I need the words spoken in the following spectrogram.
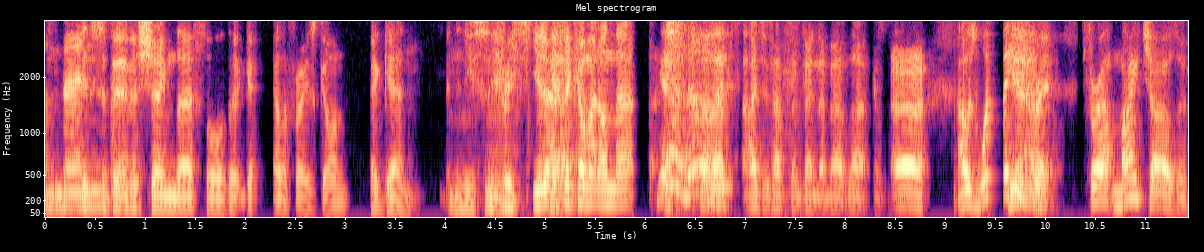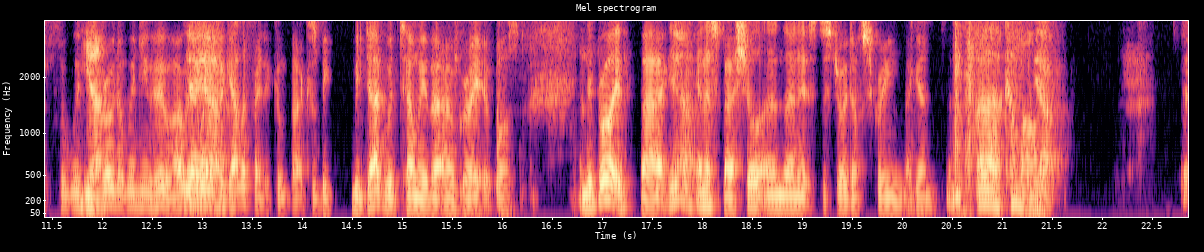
and then it's a bit of a shame, therefore, that Gallifrey's gone again in the new hmm. series. You don't yeah. have to comment on that. Yeah, no, I just have to vent about that because uh, I was waiting yeah. for it throughout my childhood. For, we've yeah. grown up with New Who. I was waiting for Gallifrey to come back because my dad would tell me about how great it was and they brought it back yeah. in a special, and then it's destroyed off screen again. Oh, come on! Yeah.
